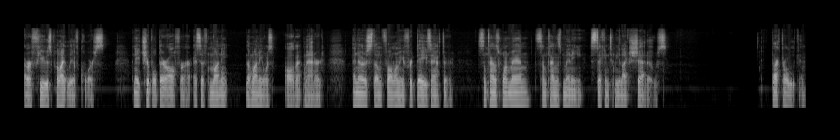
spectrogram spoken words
I refused politely, of course. And they tripled their offer, as if money the money was all that mattered. I noticed them following me for days after. Sometimes one man, sometimes many, sticking to me like shadows. Dr. Lucan.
